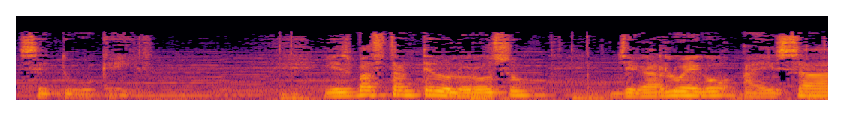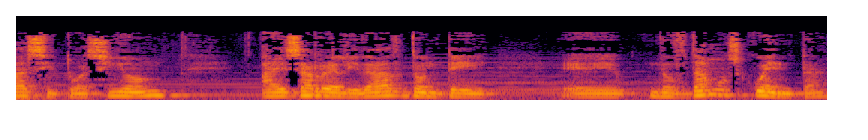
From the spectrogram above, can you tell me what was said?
se tuvo que ir. Y es bastante doloroso llegar luego a esa situación a esa realidad donde eh, nos damos cuenta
